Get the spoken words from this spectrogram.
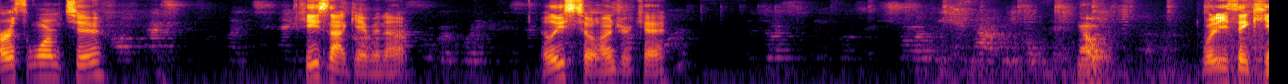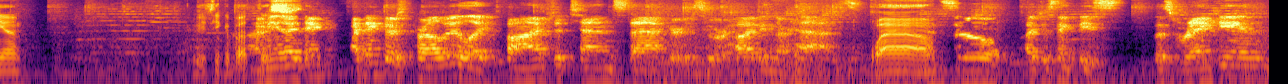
Earthworm too. He's not giving up. At least to 100k. Nope. What do you think, Keyan? What do you think about I this? I mean, I think I think there's probably like five to ten stackers who are hiding their hats, wow. and so I just think these this ranking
